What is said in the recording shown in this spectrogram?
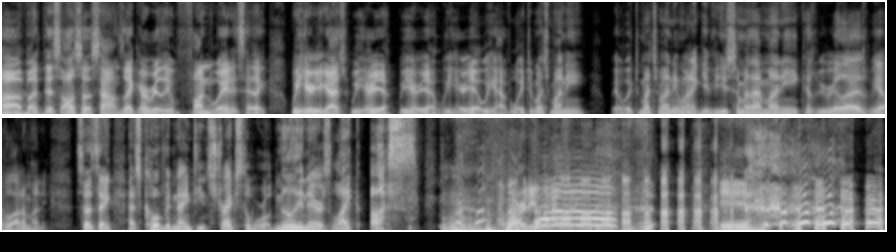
Uh, but this also sounds like a really fun way to say like, we hear you guys, we hear you, we hear you, we hear you. We have way too much money. We have way too much money. Want to give you some of that money because we realize we have a lot of money. So it's saying as COVID nineteen strikes the world, millionaires like us. I'm already laughing. In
